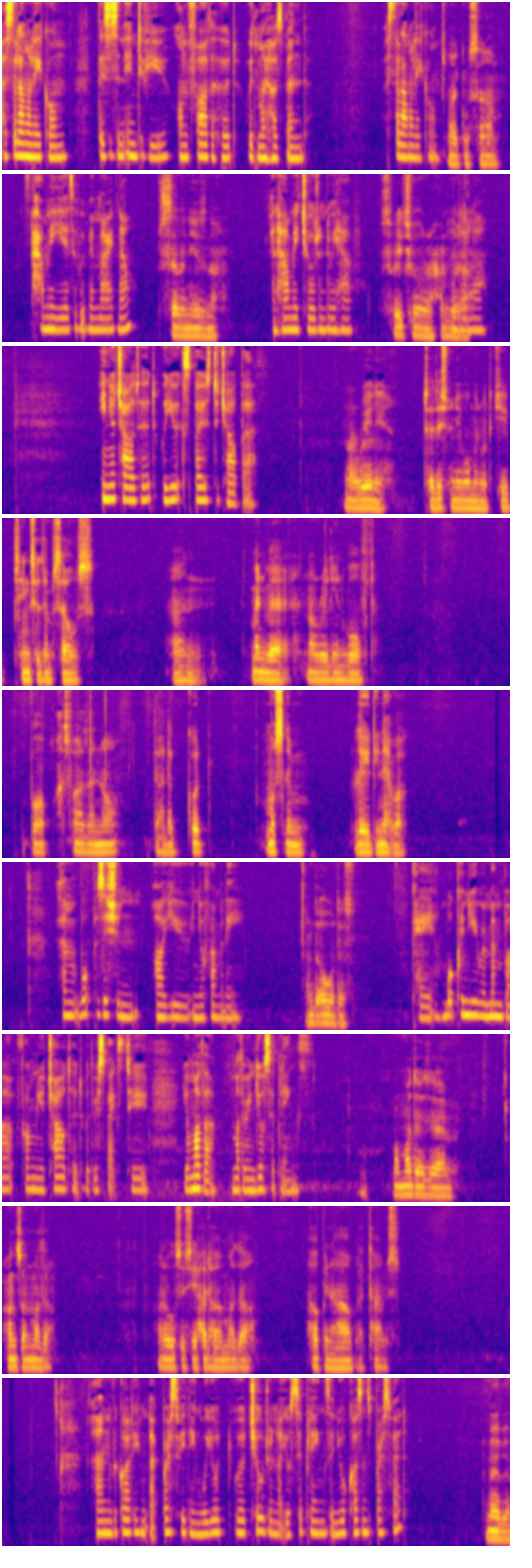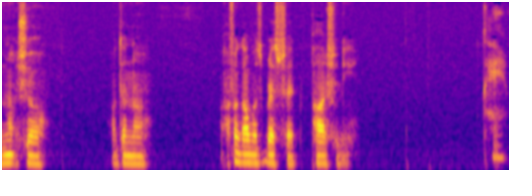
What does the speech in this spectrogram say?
Assalamu alaikum. This is an interview on fatherhood with my husband. Assalamu alaikum. Alaikum salam. How many years have we been married now? Seven years now. And how many children do we have? Three children, alhamdulillah. Alhamdulillah. In your childhood, were you exposed to childbirth? Not really. Traditionally, women would keep things to themselves, and men were not really involved. But as far as I know, they had a good Muslim lady network. And what position are you in your family? I'm the oldest. Okay, and what can you remember from your childhood with respects to your mother, mothering your siblings? My mother is a hands-on mother, and also she had her mother helping her out at times. And regarding like breastfeeding, were your were children like your siblings and your cousins breastfed? Maybe I'm not sure. I don't know. I think I was breastfed partially. Okay.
